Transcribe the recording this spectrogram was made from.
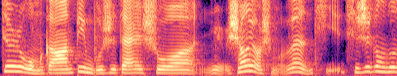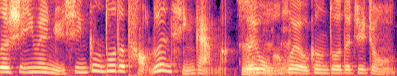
就是我们刚刚并不是在说女生有什么问题，其实更多的是因为女性更多的讨论情感嘛，所以我们会有更多的这种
